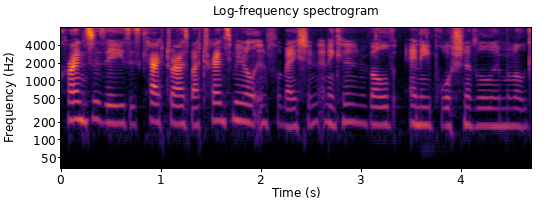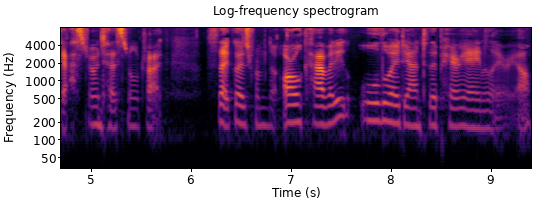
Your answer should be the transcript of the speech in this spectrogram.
Crohn's disease is characterized by transmural inflammation and it can involve any portion of the luminal gastrointestinal tract. So, that goes from the oral cavity all the way down to the perianal area.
